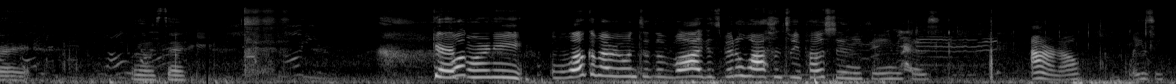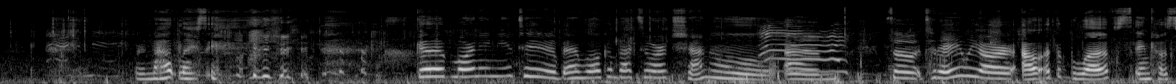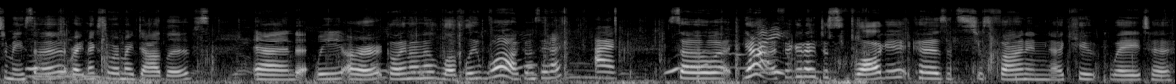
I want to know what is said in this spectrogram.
Alright. What do I say? Good Well- morning. Welcome everyone to the vlog. It's been a while since we posted anything because I don't know, lazy. We're not lazy. Good morning, YouTube, and welcome back to our channel. Um, so today we are out at the Bluffs in Costa Mesa, right next to where my dad lives, and we are going on a lovely walk. Want to say hi? Hi. So yeah, I figured I'd just vlog it because it's just fun and a cute way to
